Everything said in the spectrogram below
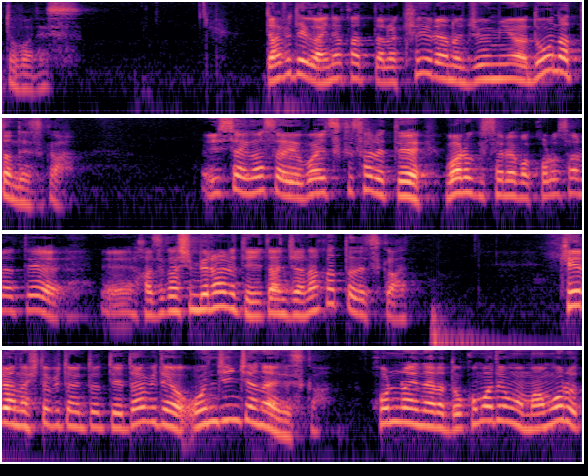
言葉です。ダビデがいなかったらケイラの住民はどうなったんですか？一切合切奪い尽くされて、悪くすれば殺されて、え、恥ずかしめられていたんじゃなかったですか？ケイラの人々にとってダビデは恩人じゃないですか？本来ならどこまでも守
